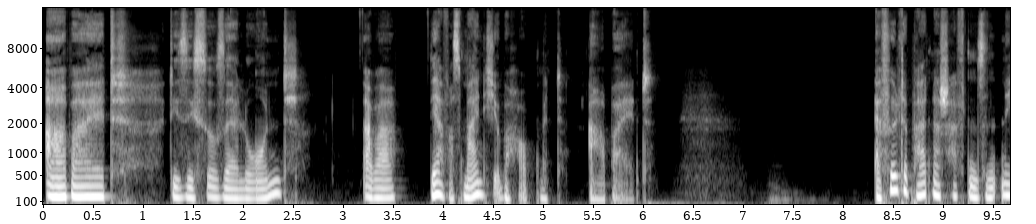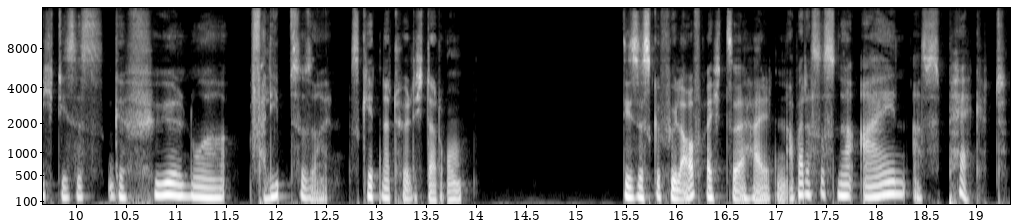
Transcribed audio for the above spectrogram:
Arbeit, die sich so sehr lohnt. Aber ja, was meine ich überhaupt mit Arbeit? Erfüllte Partnerschaften sind nicht dieses Gefühl, nur verliebt zu sein. Es geht natürlich darum, dieses Gefühl aufrechtzuerhalten. Aber das ist nur ein Aspekt.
